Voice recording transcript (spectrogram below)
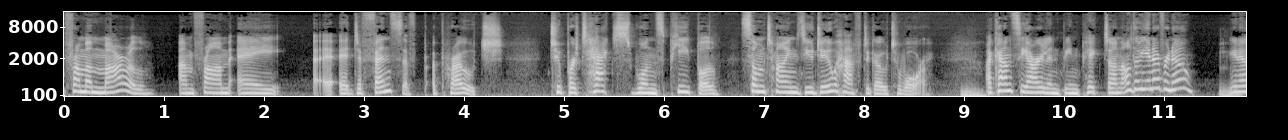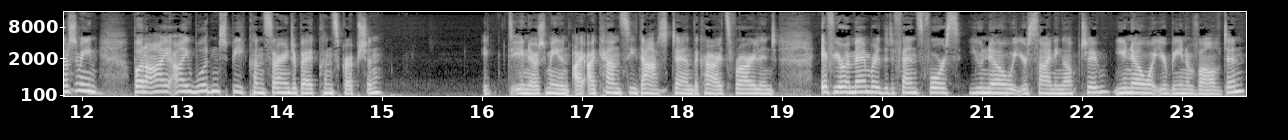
from a moral and from a, a, a defensive approach to protect one's people, sometimes you do have to go to war. Hmm. I can't see Ireland being picked on, although you never know. You hmm. know what I mean? But I, I wouldn't be concerned about conscription. You know what I mean? I, I can't see that down the cards for Ireland. If you're a member of the Defence Force, you know what you're signing up to. You know what you're being involved in.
